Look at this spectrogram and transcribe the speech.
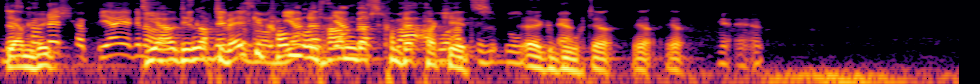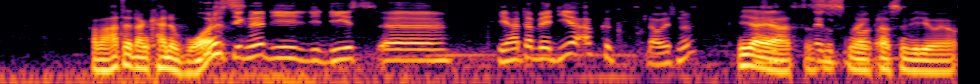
Die Das haben komplett, wirklich- ja, ja, genau. die, haben, die sind auf die Welt gekommen besorgt. und haben das, Sparabo Komplettpaket äh, gebucht, ja. Ja, ja. Ja, ja, ja. Aber hat er dann keine Walls? Ding, ne? Die, die, die ist, äh, die hat er bei dir abgeguckt, glaube ich, ne? Ja, Das ja, das ist mein. Klassenvideo, ja.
